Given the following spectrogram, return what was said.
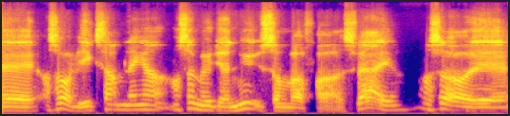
øh, og så var vi ikke sammen længere, og så mødte jeg en ny, som var fra Sverige, og så øh,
